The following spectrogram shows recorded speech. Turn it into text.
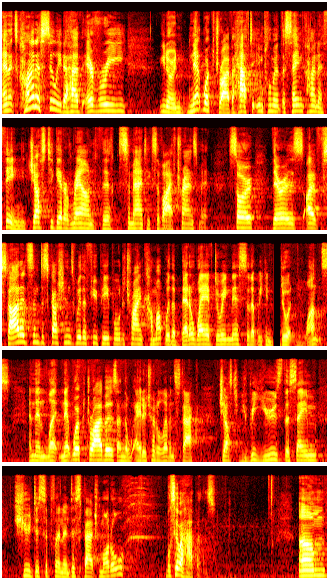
And it's kind of silly to have every you know, network driver have to implement the same kind of thing just to get around the semantics of IF transmit. So there is, I've started some discussions with a few people to try and come up with a better way of doing this so that we can do it once and then let network drivers and the 802.11 stack just reuse the same queue discipline and dispatch model. We'll see what happens. Um,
